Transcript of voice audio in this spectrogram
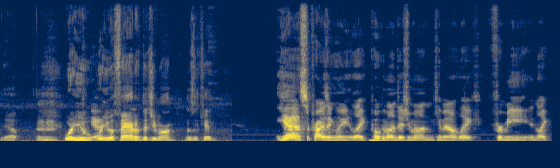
ago Yep. now. hmm Were you Yeah. were you a fan of Digimon as a kid? Yeah, surprisingly, like Pokemon Digimon came out like for me in like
